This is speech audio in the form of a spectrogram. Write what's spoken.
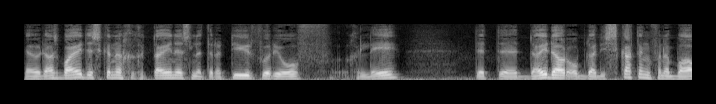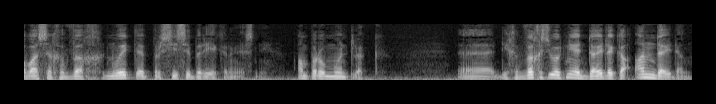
Nou daar's baie deskundige getuienis en literatuur voor die hof gelê. Dit uh, dui daarop dat die skatting van 'n baba se gewig nooit 'n presiese berekening is nie. amper onmoontlik Uh die gewig is ook nie 'n duidelike aanduiding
